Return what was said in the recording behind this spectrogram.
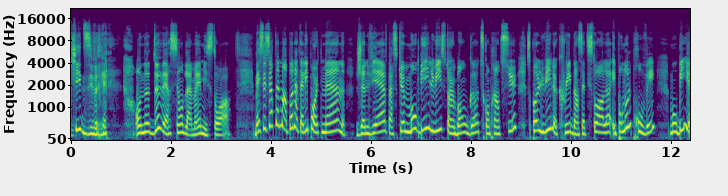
qui dit vrai? On a deux versions de la même histoire. Ben, c'est certainement pas Nathalie Portman, Geneviève, parce que Moby, lui, c'est un bon gars, tu comprends-tu? C'est pas lui le creep dans cette histoire-là. Et pour nous le prouver, Moby il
